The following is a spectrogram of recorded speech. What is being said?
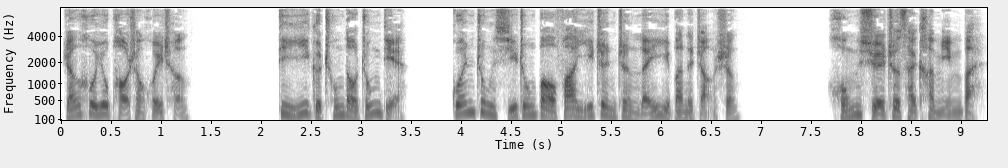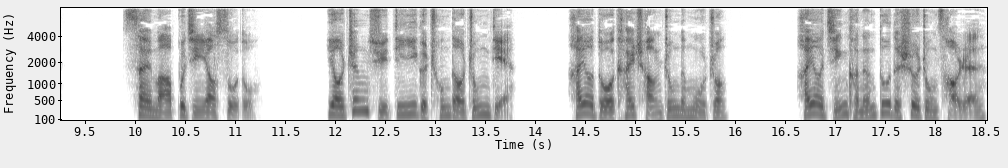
然后又跑上回程，第一个冲到终点，观众席中爆发一阵阵雷一般的掌声。红雪这才看明白，赛马不仅要速度，要争取第一个冲到终点。还要躲开场中的木桩，还要尽可能多的射中草人，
